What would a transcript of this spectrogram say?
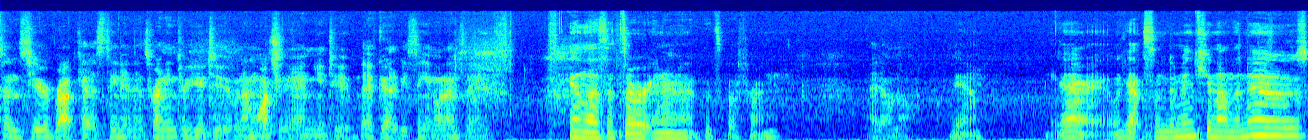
since you're broadcasting and it's running through YouTube and I'm watching it on YouTube, they've got to be seeing what I'm saying. Unless it's our internet that's buffering. I don't know. Yeah. Alright, we got some dimension on the nose,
